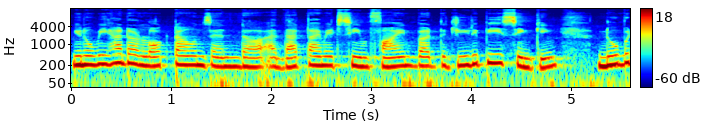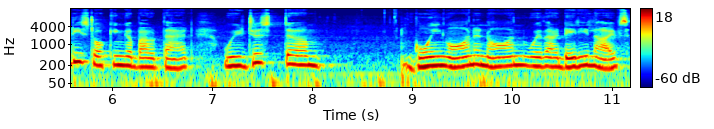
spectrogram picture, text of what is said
You know we had our lockdowns and uh, at that time it seemed fine but the gdp is sinking. Nobody's talking about that. We're just um, going on and on with our daily lives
